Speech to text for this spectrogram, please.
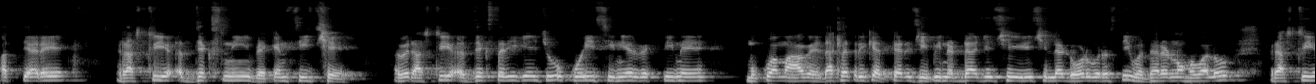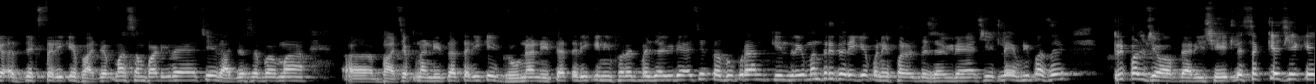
અત્યારે રાષ્ટ્રીય અધ્યક્ષની વેકેન્સી છે. હવે રાષ્ટ્રીય અધ્યક્ષ તરીકે જો કોઈ સિનિયર વ્યક્તિને મૂકવામાં આવે દાખલા તરીકે અત્યારે જેપી નડ્ડા જે છે એ છેલ્લા દોઢ વર્ષથી વધારાનો હવાલો રાષ્ટ્રીય અધ્યક્ષ તરીકે ભાજપમાં સંભાળી રહ્યા છે. રાજ્યસભામાં ભાજપના નેતા તરીકે, ગૃહના નેતા તરીકેની ફરજ બજાવી રહ્યા છે. તદુપરાંત કેન્દ્રીય મંત્રી તરીકે પણ એ ફરજ બજાવી રહ્યા છે. એટલે એમની પાસે ટ્રિપલ જવાબદારી છે. એટલે શક્ય છે કે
